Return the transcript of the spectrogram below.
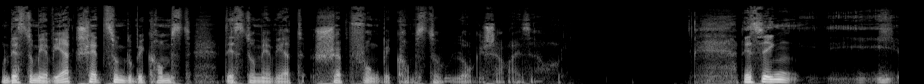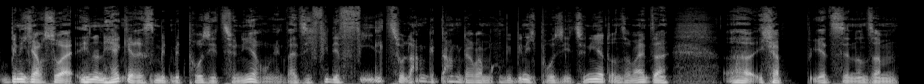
Und desto mehr Wertschätzung du bekommst, desto mehr Wertschöpfung bekommst du logischerweise auch. Deswegen bin ich auch so hin und her gerissen mit, mit Positionierungen, weil sich viele viel zu lang Gedanken darüber machen, wie bin ich positioniert und so weiter. Äh, ich habe jetzt in unserem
